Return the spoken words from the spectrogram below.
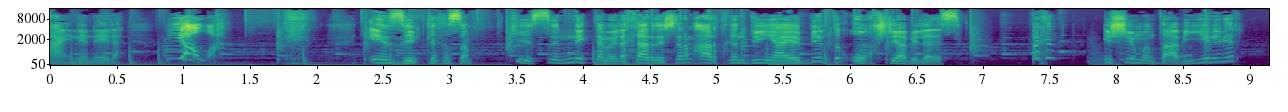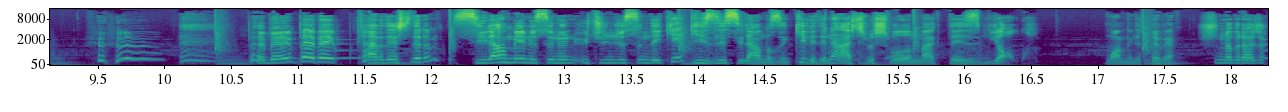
aynen öyle. Yallah. en zevkli kısım. Kesinlikle öyle kardeşlerim artık dünyaya bir tık okşayabiliriz. Bakın Achievement abi yeni bir Bebeğim bebeğim kardeşlerim silah menüsünün üçüncüsündeki gizli silahımızın kilidini açmış bulunmaktayız. Yol. Minute bebeğim. Şunu birazcık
